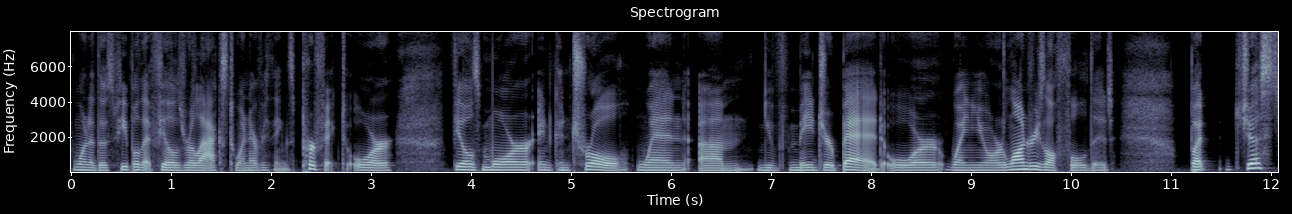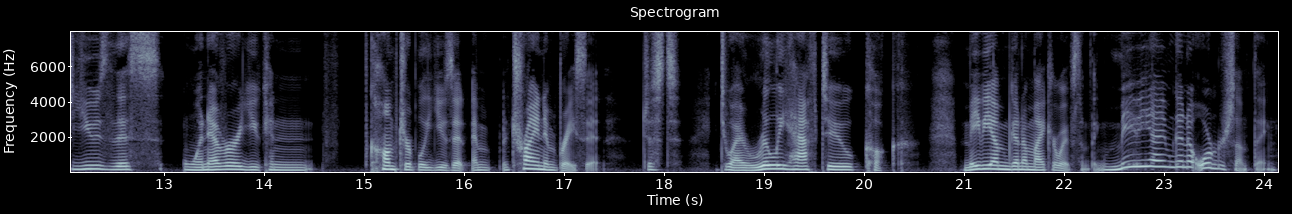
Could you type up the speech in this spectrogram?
one of those people that feels relaxed when everything's perfect or feels more in control when um, you've made your bed or when your laundry's all folded. But just use this whenever you can comfortably use it and try and embrace it. Just, do I really have to cook? Maybe I'm going to microwave something. Maybe I'm going to order something.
